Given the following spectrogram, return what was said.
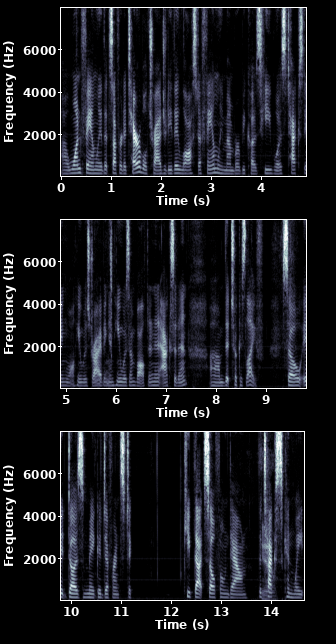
uh, one family that suffered a terrible tragedy they lost a family member because he was texting while he was driving and he was involved in an accident um, that took his life so it does make a difference to keep that cell phone down the Yeah. text can wait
